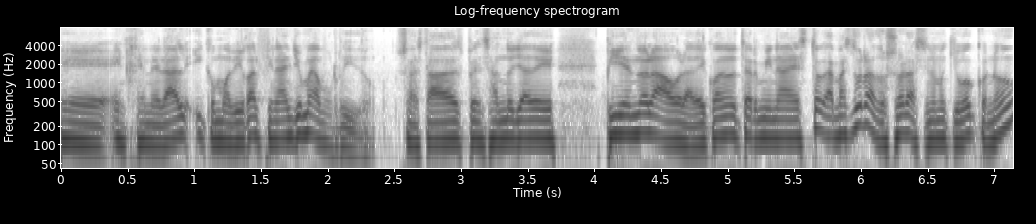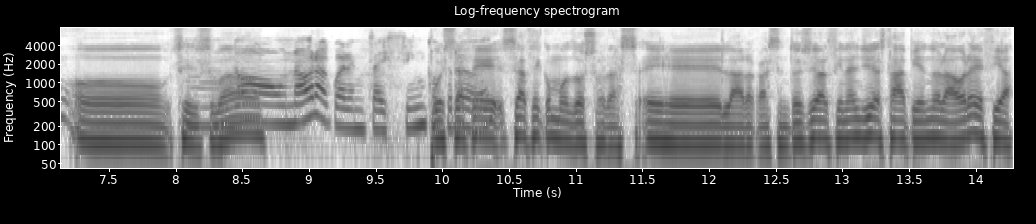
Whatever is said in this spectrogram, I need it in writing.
Eh, en general, y como digo, al final yo me he aburrido. O sea, estaba pensando ya de pidiendo la hora, de cuándo termina esto. Además dura dos horas, si no me equivoco, ¿no? O se, se va. No, una hora cuarenta y cinco. Pues se hace, ¿eh? se hace como dos horas eh, largas. Entonces yo al final yo ya estaba pidiendo la hora y decía,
